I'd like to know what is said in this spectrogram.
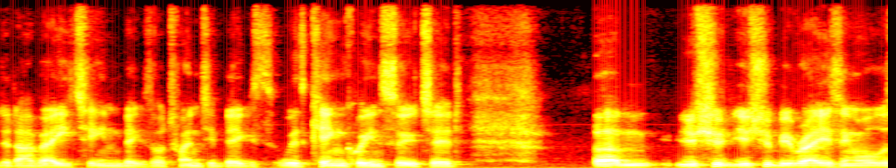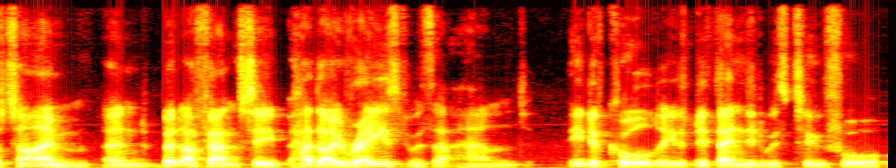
did i have 18 bigs or 20 bigs with king queen suited? Um, you should you should be raising all the time. And but I fancy had I raised with that hand, he'd have called. He was defended with two four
